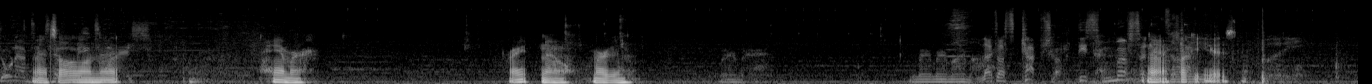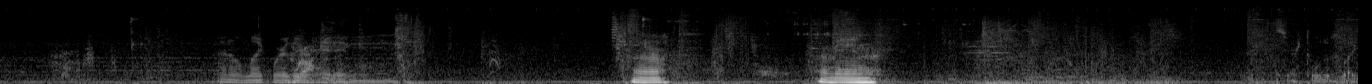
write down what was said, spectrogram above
Don't have to That's all on that. Hammer. Right? No. Murden. Murmur. Murmur, murmur. Let us capture this Nah, mercenary. fuck it, you guys. Buddy. I don't like where they're heading. Uh, I mean, Zeratul just like,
